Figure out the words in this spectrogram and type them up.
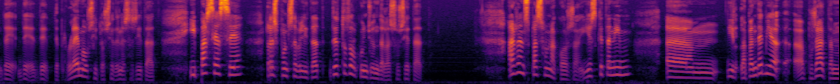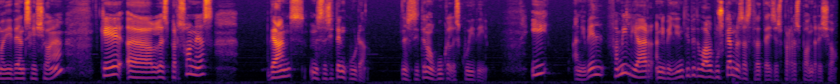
de, de, de, de problema o situació de necessitat i passa a ser responsabilitat de tot el conjunt de la societat. Ara ens passa una cosa, i és que tenim, eh, i la pandèmia ha posat en evidència això, eh, que eh, les persones grans necessiten cura, necessiten algú que les cuidi. I a nivell familiar, a nivell individual, busquem les estratègies per respondre a això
